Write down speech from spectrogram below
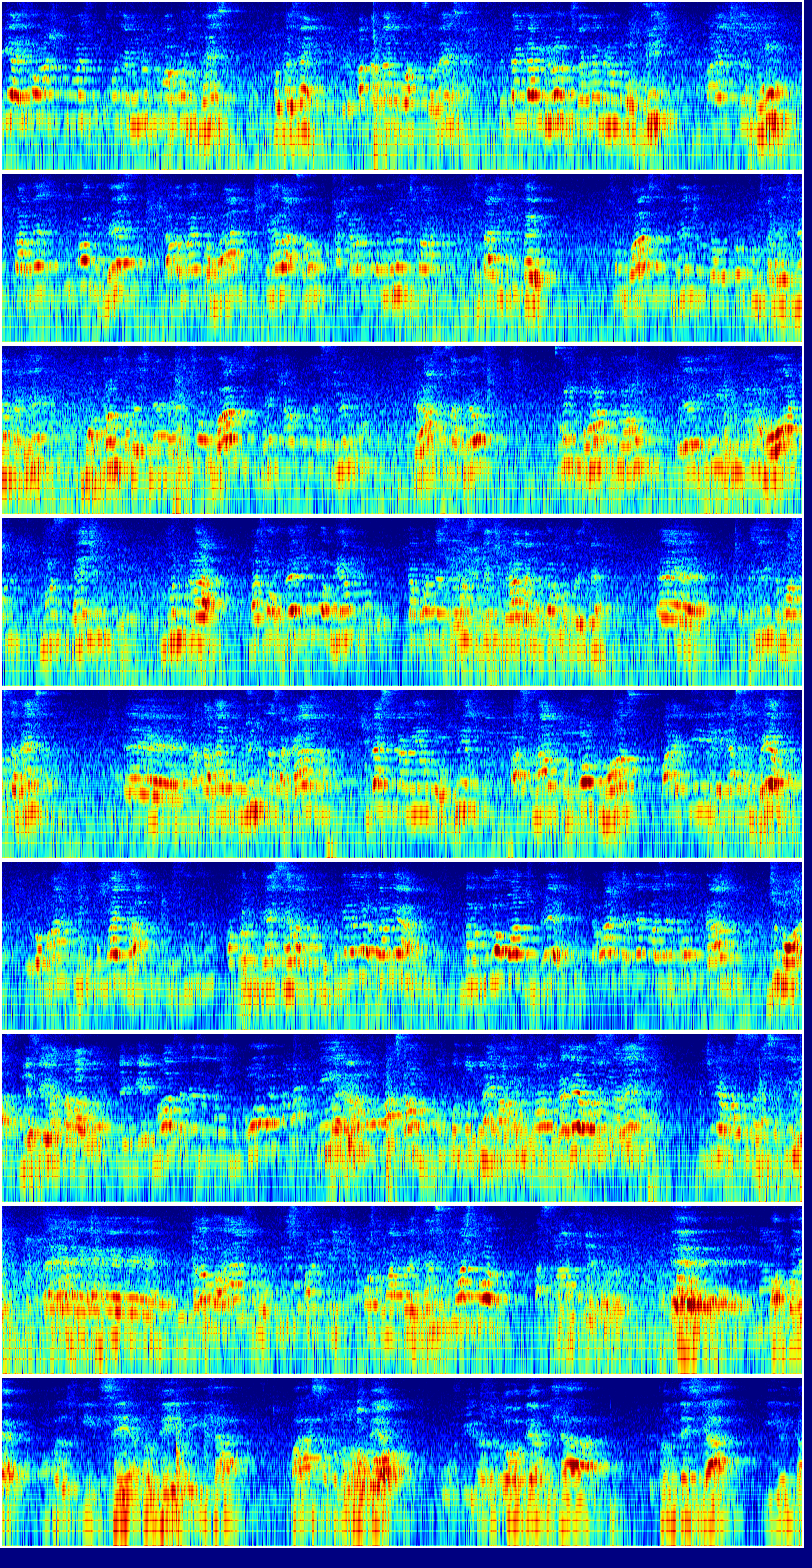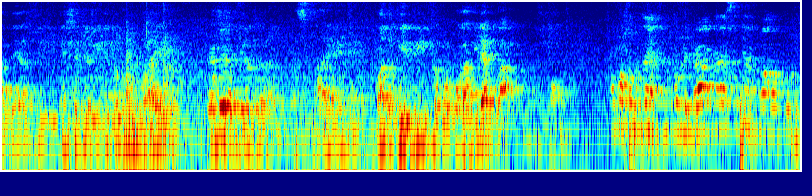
E aí eu acho que nós poderíamos tomar providência, senhor presidente, através de Vossa Excelência, que está encaminhando, está encaminhando o ofício para a 101, para ver que providência ela vai tomar em relação àquela coluna que está, que está ali feita. São vários acidentes eu estou com um estabelecimento ali, montando o estabelecimento ali, são vários acidentes. Graças a Deus, por enquanto não teve nenhuma morte, um acidente muito grave. Mas eu vejo um momento de acontecer um acidente grave ali. Então, senhor presidente, é, eu pediria que Vossa Excelência é, através do político dessa casa, estivesse encaminhando ofício assinado por todos nós para que essa empresa tomasse o mais rápido possível a providência em relação a isso. Porque na minha, na minha, no meu modo de ver, eu acho que até fazer pouco caso de nós. Você vai falar hoje? Tem ninguém? Nós, representantes do povo, e da população. Eu pediria a Vossa Excelência, pediria a Vossa Excelência que é, é, é, elaborasse um ofício para que fosse tomar presença de nós todos assinamos. É, nobre colega, vamos fazer o seguinte, você aproveita e já passa para o doutor Roberto, para o doutor Roberto já providenciar e eu encabeço e tenho certeza que todo mundo vai com certeza assinar e a gente manda Pedrinho protocolar direto lá. Tá bom, senhor presidente, muito obrigado. Essa é a minha fala por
